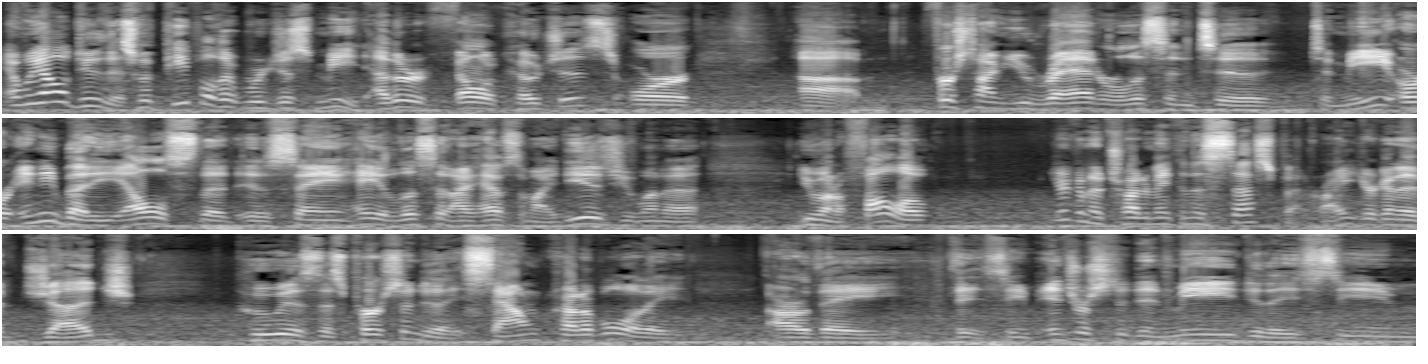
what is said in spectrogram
And we all do this with people that we just meet, other fellow coaches, or um, first time you read or listened to, to me, or anybody else that is saying, "Hey, listen, I have some ideas you want to you want to follow." You're going to try to make an assessment, right? You're going to judge who is this person. Do they sound credible? Are they are they they seem interested in me? Do they seem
